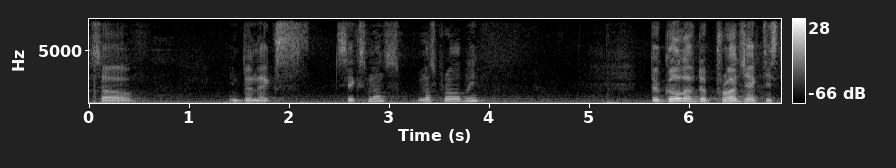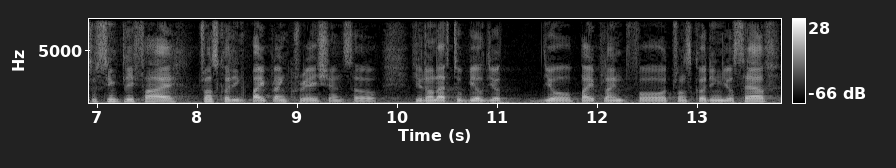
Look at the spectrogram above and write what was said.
So in the next six months, most probably. The goal of the project is to simplify transcoding pipeline creation. So you don't have to build your, your pipeline for transcoding yourself.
